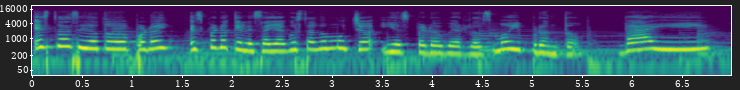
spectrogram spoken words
Esto ha sido todo por hoy. Espero que les haya gustado mucho y espero verlos muy pronto. Bye.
